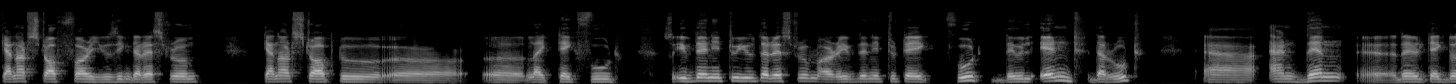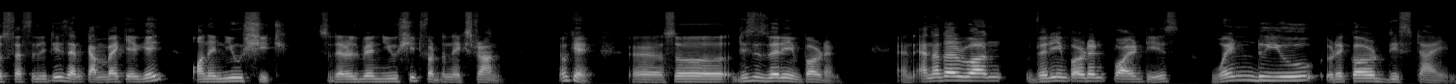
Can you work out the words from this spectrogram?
cannot stop for using the restroom, cannot stop to uh, uh, like take food. So if they need to use the restroom or if they need to take food, they will end the route uh, and then uh, they will take those facilities and come back again on a new sheet. So there will be a new sheet for the next run. Okay, uh, so this is very important. And another one very important point is when do you record this time?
